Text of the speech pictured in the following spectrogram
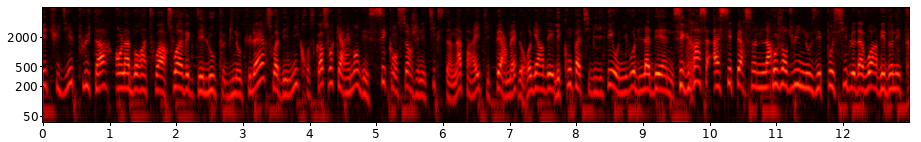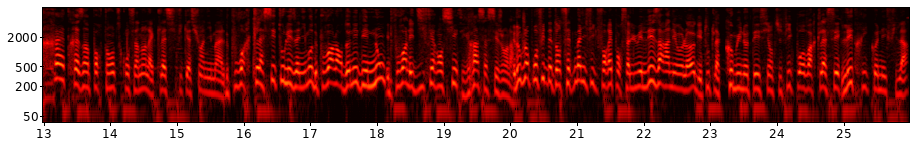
étudier plus tard en laboratoire, soit avec des loupes binoculaires, soit des microscopes, soit carrément des séquenceurs génétiques c'est un appareil qui permet de regarder les compatibilités au niveau de l'ADN. C'est grâce à ces personnes-là qu'aujourd'hui il nous est possible d'avoir des données très très importantes concernant la classification animale, de pouvoir classer tous les animaux, de pouvoir leur donner des noms et de pouvoir les différencier. C'est grâce à ces gens-là. Et donc j'en profite d'être dans cette magnifique forêt pour saluer les aranéologues et toute la communauté scientifique pour avoir classé les Trichonephila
